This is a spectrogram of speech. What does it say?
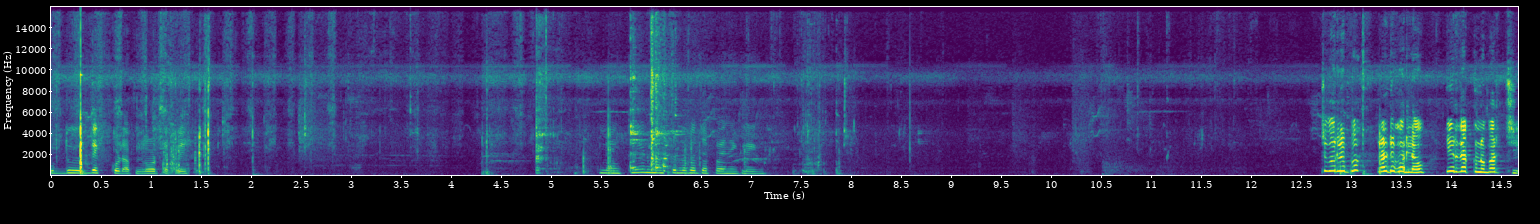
ಉರ್ದು ದೆಕ್ಕೊಡಪ್ಪ ಲೋಟಕ್ಕೆ. నేను క్లీన్ మంతులుగా చెప్పాను నీకు లేదు చుగుర్లేపు లడ్డు కొరలేవు ఇరు దక్కున బర్చి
